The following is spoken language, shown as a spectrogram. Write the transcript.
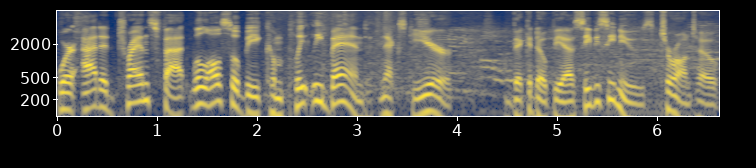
where added trans fat will also be completely banned next year. Vik Adhopia, CBC News, Toronto.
